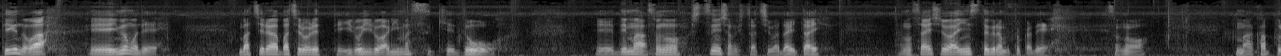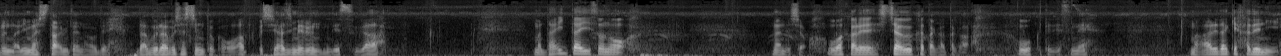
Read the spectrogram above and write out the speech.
ていうのは、えー、今までバチェラーバチェロレっていろいろありますけど、えー、でまあその出演者の人たちは大体あの最初はインスタグラムとかでそのまあカップルになりましたみたいなのでラブラブ写真とかをアップし始めるんですがまあ、大体その、なんでしょう、お別れしちゃう方々が多くてですね、まあ、あれだけ派手に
